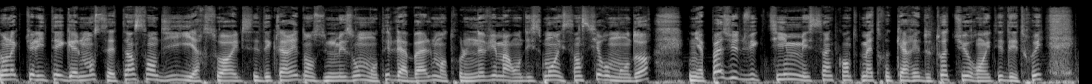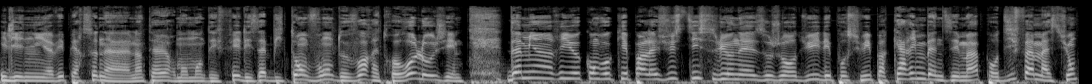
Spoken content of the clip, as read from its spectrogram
Dans l'actualité également, cet incendie hier soir, il s'est déclaré dans une maison montée de la Balme entre le 9e arrondissement et Saint-Cyr au Mont-d'Or. Il n'y a pas eu de victimes, mais 50 mètres carrés de toiture ont été détruits. Il n'y avait personne à l'intérieur au moment des faits. Les habitants vont devoir être relogés. Damien Rieu convoqué par la justice lyonnaise aujourd'hui. Il est poursuivi par Karim Benzema pour diffamation,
